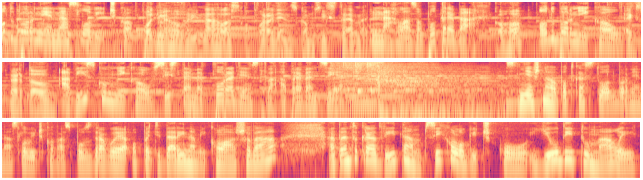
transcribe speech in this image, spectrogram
Odborne na slovíčko. Poďme hovoriť nahlas o poradenskom systéme. Nahlas o potrebách. Koho? Odborníkov. Expertov. A výskumníkov v systéme poradenstva a prevencie. Z dnešného podcastu Odborne na slovíčko vás pozdravuje opäť Darina Mikolášová a tentokrát vítam psychologičku Juditu Malik,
